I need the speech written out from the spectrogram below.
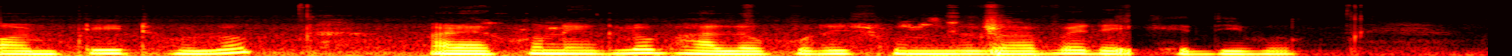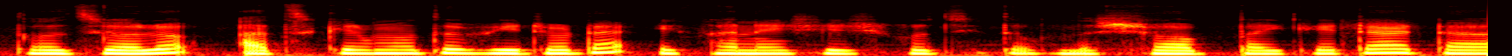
কমপ্লিট হলো, আর এখন এগুলো ভালো করে সুন্দরভাবে রেখে দিব। তো চলো আজকের মতো ভিডিওটা এখানে শেষ করছি। তোমাদের সবাইকে টাটা।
